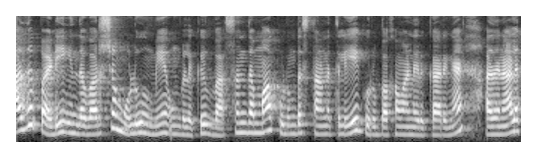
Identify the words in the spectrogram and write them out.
அதுபடி இந்த வருஷம் முழுவுமே உங்களுக்கு வசந்தமாக குடும்பஸ்தானத்திலேயே குரு பகவான் இருக்காருங்க. அதனால்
